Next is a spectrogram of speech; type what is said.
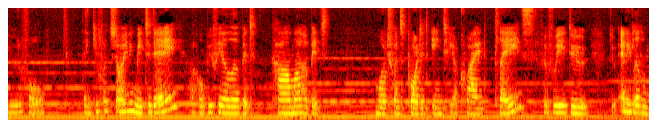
Beautiful. Thank you for joining me today. I hope you feel a little bit calmer, a bit more transported into your quiet place. Feel free to do any little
